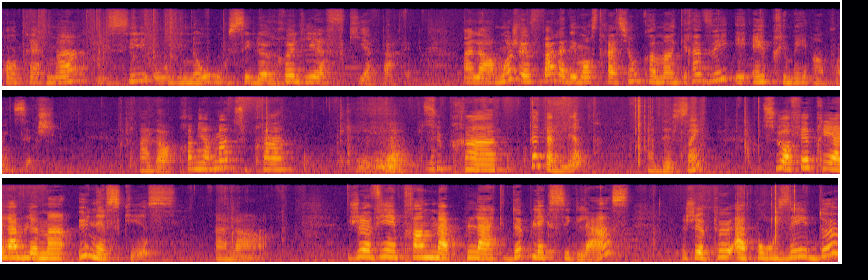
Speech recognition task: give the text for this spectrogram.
contrairement ici au lino où c'est le relief qui apparaît. Alors, moi, je vais faire la démonstration comment graver et imprimer en pointe sèche. Alors, premièrement, tu prends, tu prends ta tablette à dessin. Tu as fait préalablement une esquisse. Alors, je viens prendre ma plaque de plexiglas. Je peux apposer deux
